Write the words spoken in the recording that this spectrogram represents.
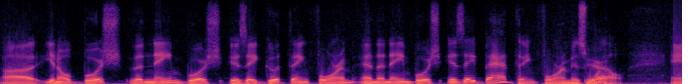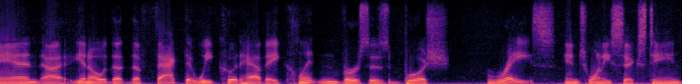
uh, you know, Bush, the name Bush is a good thing for him, and the name Bush is a bad thing for him as Yeah. well. And uh, you know, the the fact that we could have a Clinton versus Bush race in 2016,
